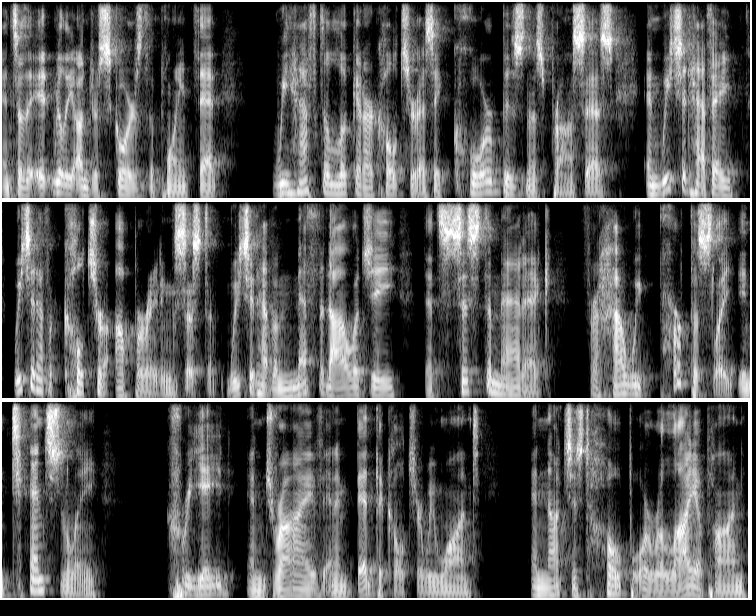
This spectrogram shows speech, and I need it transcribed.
And so it really underscores the point that we have to look at our culture as a core business process and we should have a we should have a culture operating system we should have a methodology that's systematic for how we purposely intentionally create and drive and embed the culture we want and not just hope or rely upon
